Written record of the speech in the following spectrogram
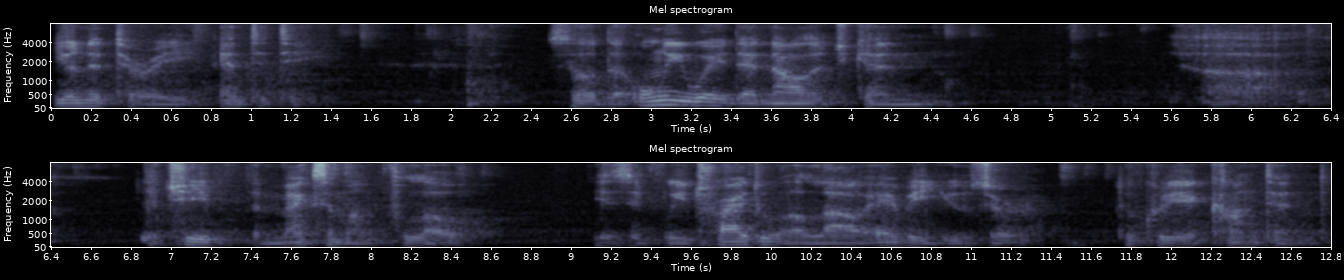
unitary entity. So the only way that knowledge can uh, achieve the maximum flow is if we try to allow every user to create content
